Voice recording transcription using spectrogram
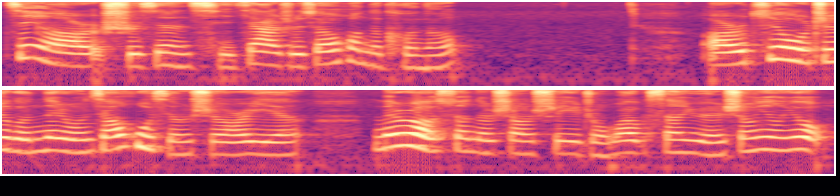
进而实现其价值交换的可能。而就这个内容交互形式而言，Mirror 算得上是一种 Web3 原生应用。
